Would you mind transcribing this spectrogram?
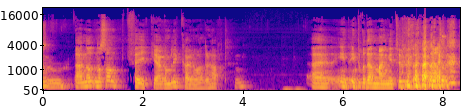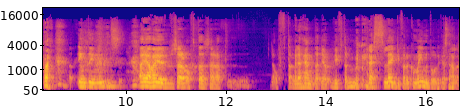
um, ja, nå- något sånt fake-ögonblick har jag nog aldrig haft. Eh, inte, inte på den magnituden. alltså, inte in, ja, jag har ju så här ofta så här att ofta, men det har hänt att jag viftar med mitt presslägg för att komma in på olika ställen.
